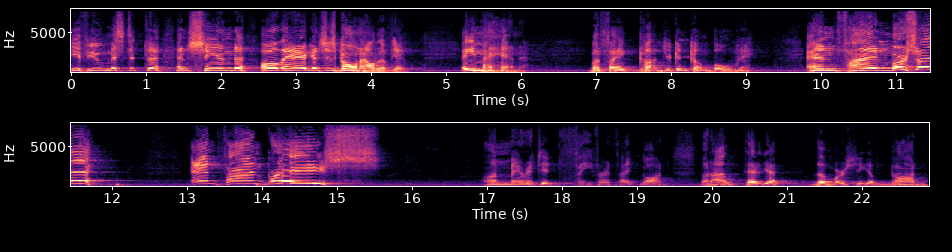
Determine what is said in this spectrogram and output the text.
if you missed it uh, and sinned, all the arrogance is gone out of you. Amen. But thank God you can come boldly and find mercy and find grace. Unmerited favor, thank God. But I'll tell you, the mercy of God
